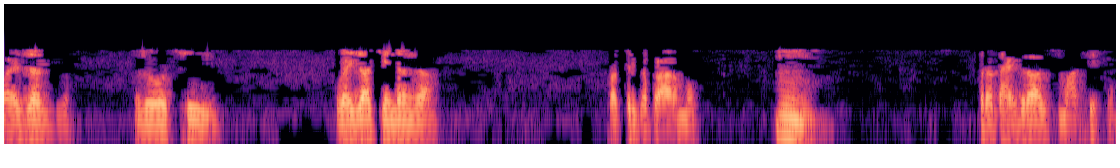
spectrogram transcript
వైజాగ్లో వచ్చి వైజాగ్ కేంద్రంగా పత్రిక ప్రారంభం. తర్వాత హైదరాబాద్ మార్చేసాం.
